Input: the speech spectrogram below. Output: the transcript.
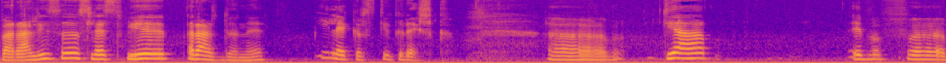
парализа, следствие раждане и лекарска грешка. А, тя е в а,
